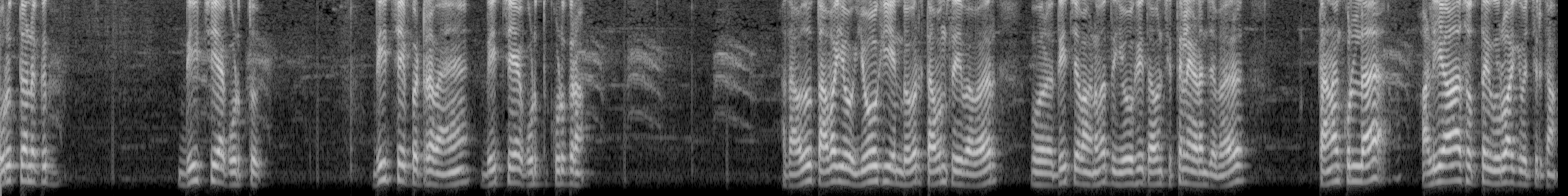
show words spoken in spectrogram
ஒருத்தனுக்கு தீட்சையா கொடுத்து தீட்சை பெற்றவன் தீட்சையா கொடுத்து கொடுக்குறான். அதாவது தவ யோ யோகி என்பவர் தவம் செய்பவர் ஒரு தீட்சை வாங்கினவர் யோகி தவம் சித்தநிலை அடைஞ்சவர் தனக்குள்ள அழியா சொத்தை உருவாக்கி வச்சிருக்கான்.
